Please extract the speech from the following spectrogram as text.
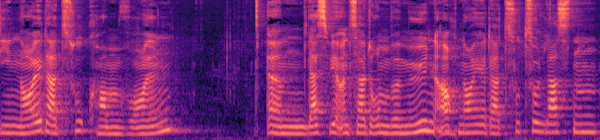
die neu dazukommen wollen, dass wir uns darum bemühen, auch neue dazuzulassen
